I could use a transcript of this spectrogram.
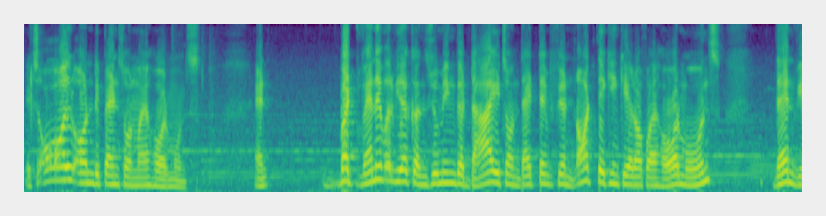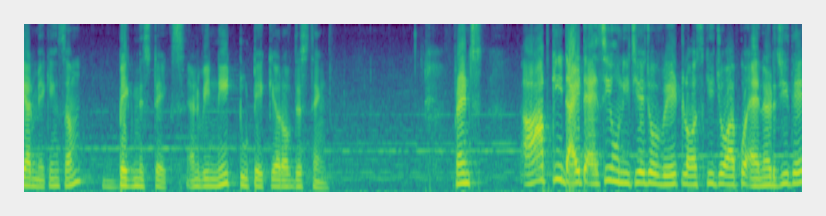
it's all on depends on my hormones. And but whenever we are consuming the diets on that time, if we are not taking care of our hormones, then we are making some big mistakes and we need to take care of this thing. Friends, आपकी डाइट ऐसी होनी चाहिए जो वेट लॉस की, जो आपको एनर्जी दे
